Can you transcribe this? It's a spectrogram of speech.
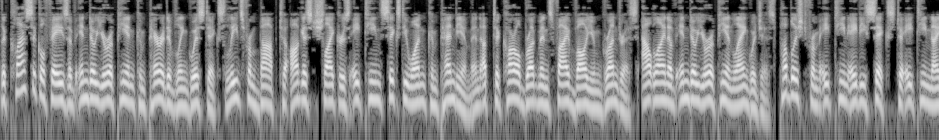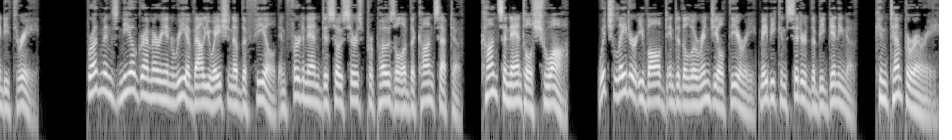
The classical phase of Indo-European comparative linguistics leads from Bopp to August Schleicher's 1861 compendium and up to Karl Brugmann's five-volume Grundriss Outline of Indo-European Languages published from 1886 to 1893. Brugmann's neogrammarian re-evaluation of the field and Ferdinand de Saussure's proposal of the concept of consonantal schwa, which later evolved into the laryngeal theory may be considered the beginning of contemporary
